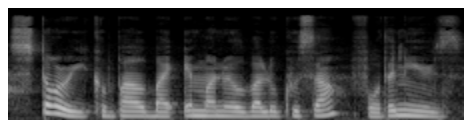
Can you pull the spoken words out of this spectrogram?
Story compiled by Emmanuel Balukusa for the news.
